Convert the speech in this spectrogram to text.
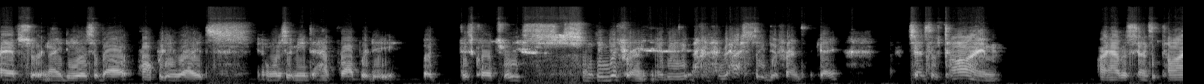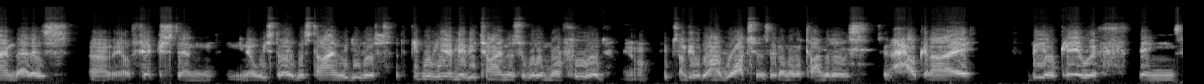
I have certain ideas about property rights. You know, what does it mean to have property? But this culture is something different, maybe vastly different. Okay, sense of time I have a sense of time that is uh, you know fixed, and you know we start this time, we do this. But people here, maybe time is a little more fluid. You know, some people don't have watches; they don't know what time it is. So how can I be okay with things,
